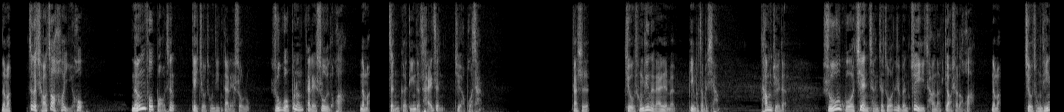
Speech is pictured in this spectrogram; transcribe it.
那么这个桥造好以后，能否保证给九重町带来收入？如果不能带来收入的话，那么整个町的财政就要破产。但是九重町的男人们并不这么想。他们觉得，如果建成这座日本最长的吊桥的话，那么九重町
